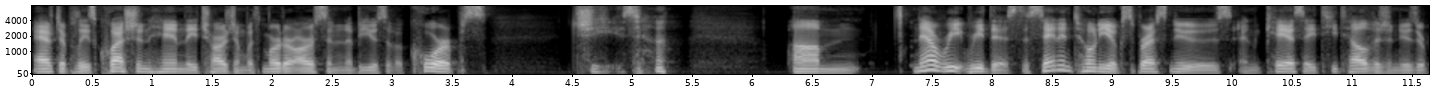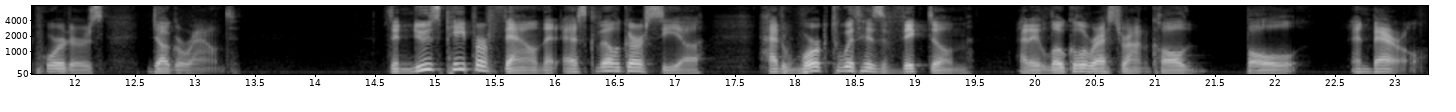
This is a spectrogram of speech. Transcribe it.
After police questioned him, they charged him with murder, arson, and abuse of a corpse. Jeez. um, now read, read this. The San Antonio Express News and KSAT television news reporters dug around. The newspaper found that Esquivel Garcia had worked with his victim at a local restaurant called Bowl and Barrel.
